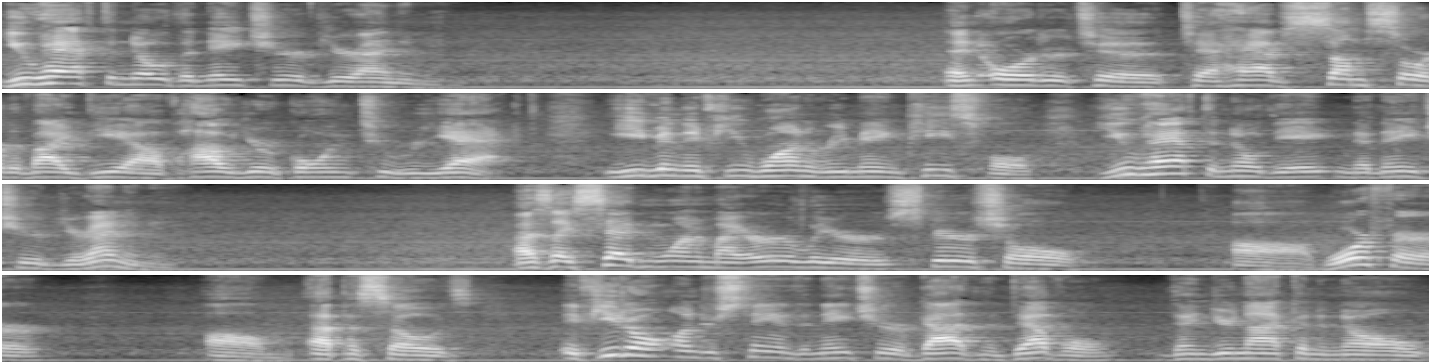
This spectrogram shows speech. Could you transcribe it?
You have to know the nature of your enemy in order to, to have some sort of idea of how you're going to react. Even if you want to remain peaceful, you have to know the, the nature of your enemy. As I said in one of my earlier spiritual uh, warfare um, episodes, if you don't understand the nature of God and the devil, then you're not going to know,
